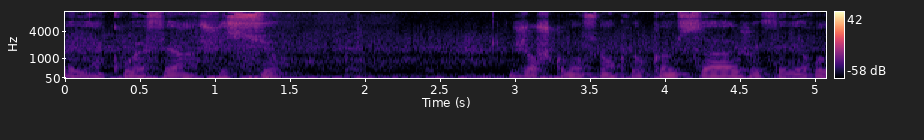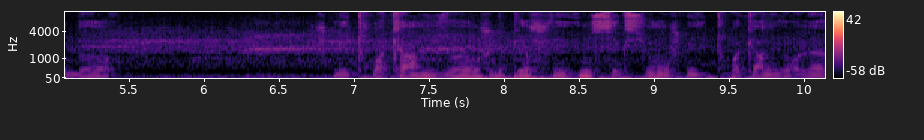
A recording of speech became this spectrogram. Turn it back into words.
Là, il y a un coup à faire, hein, je suis sûr. Genre, je commence l'enclos comme ça, je fais les rebords. Je mets trois carnivores, au pire, je fais une section, je mets trois carnivores là.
